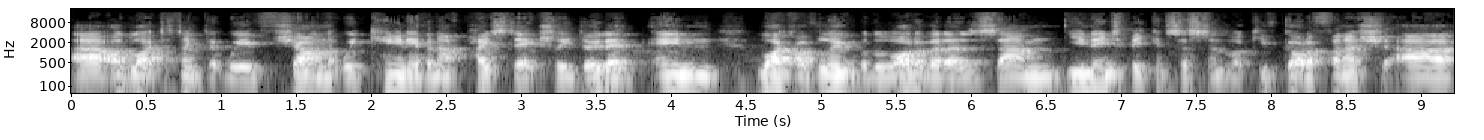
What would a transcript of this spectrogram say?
uh, I'd like to think that we've shown that we can have enough pace to actually do that. And like I've learnt with a lot of it is um, you need to be consistent. Look, you've got to finish. Uh,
